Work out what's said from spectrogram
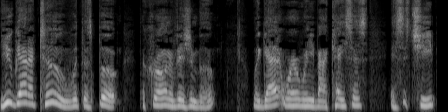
You got it too with this book, the Corona Vision book. We got it where we buy cases. It's cheap.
